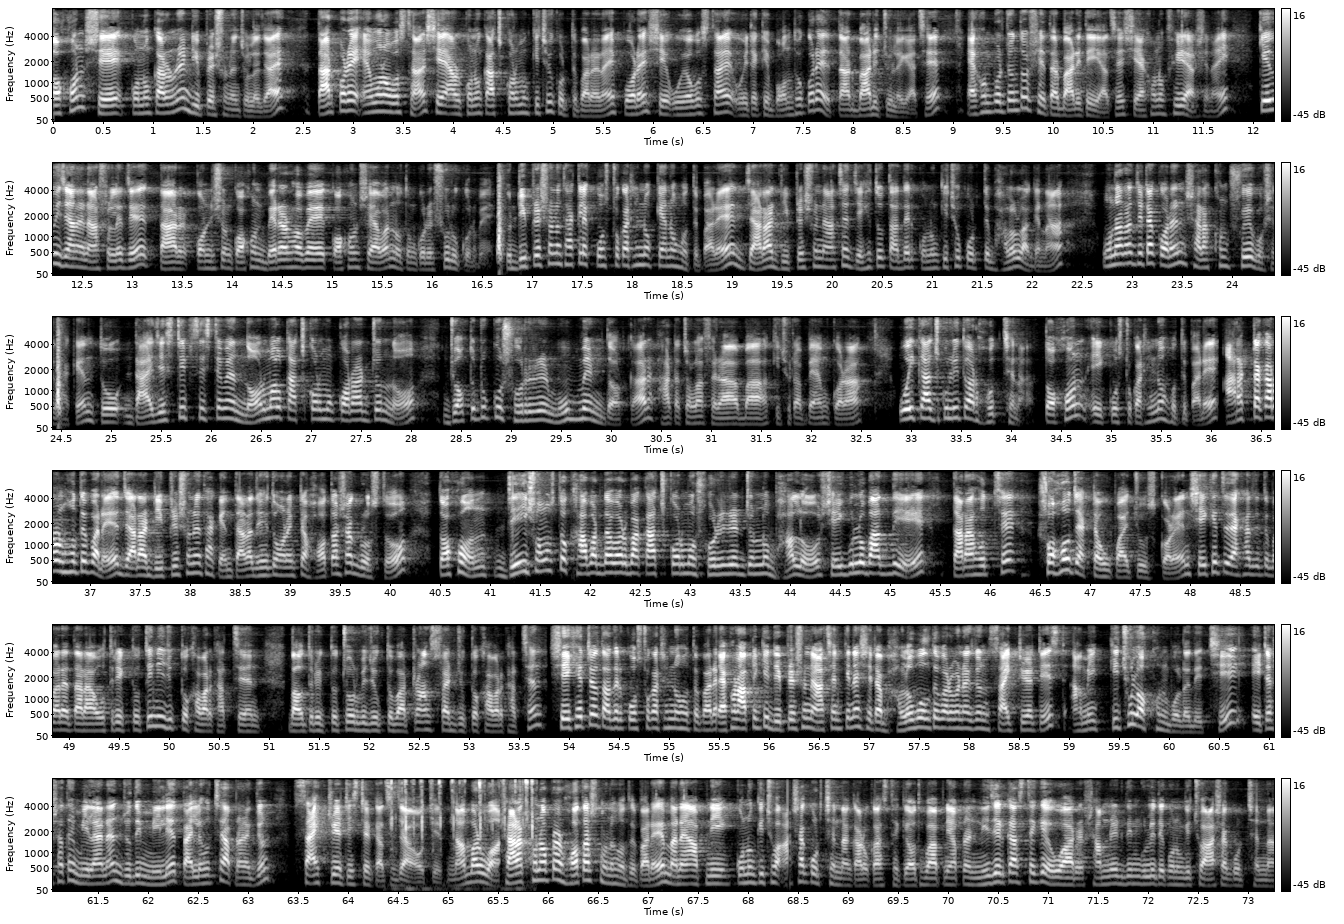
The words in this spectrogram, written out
তখন সে কোনো কারণে ডিপ্রেশনে চলে যায়। তারপরে এমন অবস্থা, সে আর কোনো কাজকর্ম কিছুই করতে পারে নাই। পরে সে ওই অবস্থায় ওইটাকে বন্ধ করে তার বাড়ি চলে গেছে। এখন পর্যন্ত সে তার বাড়িতেই আছে। সে এখনও ফিরে আসে নাই। কেউই জানে না আসলে যে তার কন্ডিশন কখন বেরার হবে, কখন সে আবার নতুন করে শুরু করবে। তো ডিপ্রেশনে থাকলে কোষ্ঠকাঠিন্য কেন হতে পারে? যারা ডিপ্রেশনে আছে, যেহেতু তাদের কোনো কিছু করতে ভালো লাগে না, ওনারা যেটা করেন, সারাক্ষণ শুয়ে বসে থাকেন। তো ডাইজেস্টিভ সিস্টেমে নর্মাল কাজকর্ম করার জন্য যতটুকু শরীরের মুভমেন্ট দরকার হাঁটা চলাফেরা বা কিছুটা ব্যায়াম করা ওই কাজগুলি তো আর হচ্ছে না। তখন এই কোষ্ঠকাঠিন্য হতে পারে। আর একটা কারণ হতে পারে, যারা ডিপ্রেশনে থাকেন, তারা যেহেতু অনেকটা হতাশাগ্রস্ত, তখন যেই সমস্ত খাবার দাবার বা কাজকর্ম শরীরের জন্য ভালো, সেইগুলো বাদ দিয়ে তারা হচ্ছে সহজ একটা উপায় চুজ করেন। সেই ক্ষেত্রে দেখা যেতে পারে তারা অতিরিক্ত চিনিযুক্ত খাবার খাচ্ছেন বা অতিরিক্ত চর্বিযুক্ত বা ট্রান্সফ্যাট যুক্ত খাবার খাচ্ছেন। সেই ক্ষেত্রেও তাদের কোষ্ঠকাঠিন্য হতে পারে। এখন আপনি কি ডিপ্রেশনে আছেন কিনা সেটা ভালো বলতে পারবেন একজন সাইকিয়াট্রিস্ট আমি কিছু লক্ষণ বলে দিচ্ছি। এটার সাথে মিলায় নেন। যদি মিলে তাহলে হচ্ছে আপনার একজন সাইক্রিয়াটিস্টের কাছে যাওয়া উচিত। নাম্বার ওয়ান সারাক্ষণ আপনার হতাশ মনে হতে পারে মানে আপনি কোনো কিছু আশা করছেন না কারও কাছ থেকে, অথবা আপনি আপনার নিজের কাছ থেকেও আর সামনের দিনগুলিতে কোনো কিছু আশা করছেন না,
